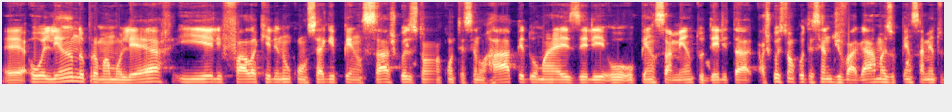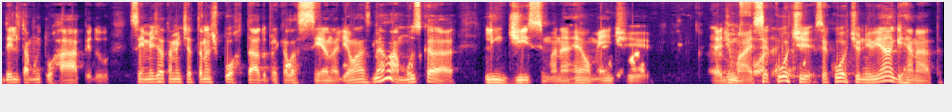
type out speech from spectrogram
é, olhando para uma mulher e ele fala que ele não consegue pensar, as coisas estão acontecendo rápido, mas ele, o, o pensamento dele tá, as coisas estão acontecendo devagar, mas o pensamento dele está muito rápido. Você imediatamente é transportado para aquela cena ali. É uma, é uma música lindíssima, né? Realmente é demais. Você curte, você curte o Neil Young, Renata?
